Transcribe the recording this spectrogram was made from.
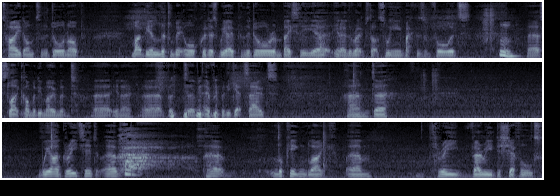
tied onto the doorknob might be a little bit awkward as we open the door and basically, uh, you know, the rope starts swinging backwards and forwards. Uh, slight comedy moment, uh, you know, uh, but um, everybody gets out, and uh, we are greeted um, uh, looking like um, three very dishevelled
